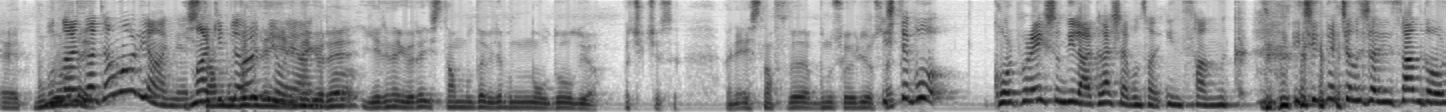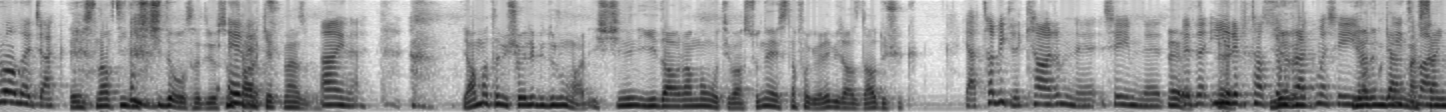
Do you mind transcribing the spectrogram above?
Evet, bu bu Bunlar arada zaten var yani. Marketle İstanbul'da bile ölmüyor yerine yani göre bu. yerine göre İstanbul'da bile bunun olduğu oluyor açıkçası. Hani esnaflığı bunu söylüyorsak İşte bu corporation değil arkadaşlar bunu sana insanlık. İçinde çalışan insan doğru olacak. esnaf değil işçi de olsa diyorsun Evet. fark etmez bu. Aynen. Ya ama tabii şöyle bir durum var. İşçinin iyi davranma motivasyonu esnafa göre biraz daha düşük. Ya tabii ki de karım ne, şeyim ne Evet, ve de iyi evet. reputasyon Yarın- bırakma şeyi yok. Yarın gelmezsen itibar.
